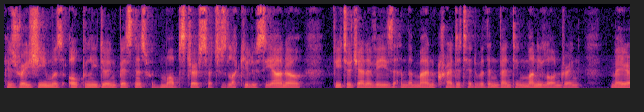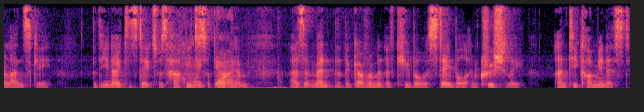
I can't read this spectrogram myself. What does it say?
His regime was openly doing business with mobsters such as Lucky Luciano, Vito Genovese, and the man credited with inventing money laundering, Meyer Lansky but the United States was happy oh to support God. him as it meant that the government of Cuba was stable and, crucially, anti communist.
